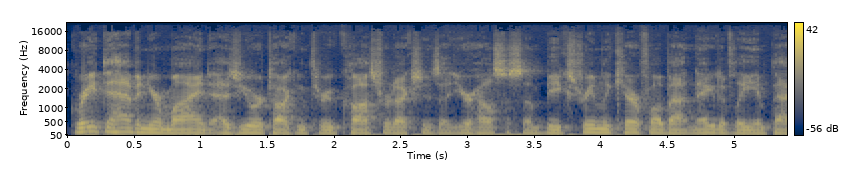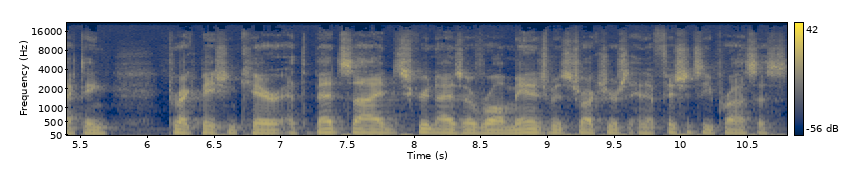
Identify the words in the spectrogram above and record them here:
great to have in your mind as you are talking through cost reductions at your health system. Be extremely careful about negatively impacting direct patient care at the bedside, scrutinize overall management structures and efficiency process.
